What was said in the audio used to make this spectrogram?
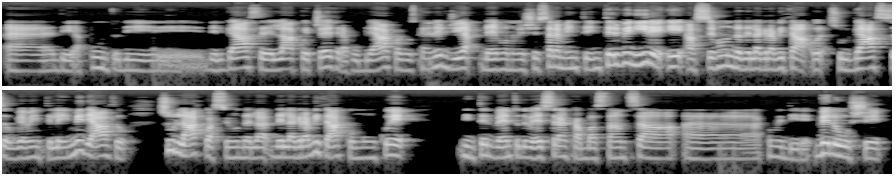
eh, di, appunto di, del gas, dell'acqua, eccetera, Pubblica Acqua, Toscana Energia, devono necessariamente intervenire e a seconda della gravità, ora sul gas ovviamente l'è immediato, sull'acqua a seconda della, della gravità comunque l'intervento deve essere anche abbastanza, eh, come dire, veloce.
